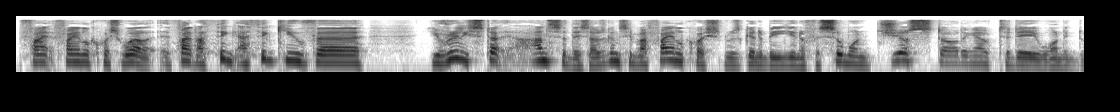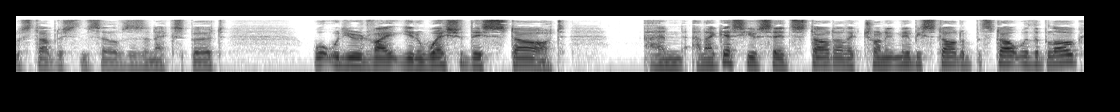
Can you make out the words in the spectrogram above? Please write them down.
fi- final question. Well, in fact, I think I think you've. Uh, You've really sta- answered this. I was going to say my final question was going to be, you know, for someone just starting out today wanting to establish themselves as an expert, what would you advise? You know, where should they start? And and I guess you've said start electronic. Maybe start start with a blog.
